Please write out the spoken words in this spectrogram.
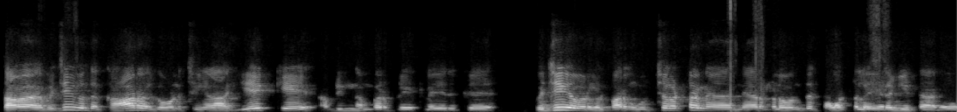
த- விஜய் வந்த காரை கவனிச்சிங்களா? ஏகே அப்படின்னு நம்பர் பிளேட்ல இருக்கு. விஜய் அவர்கள் பாருங்க உச்சகட்ட நேரத்துல வந்து களத்துல இறங்கிட்டாரு.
